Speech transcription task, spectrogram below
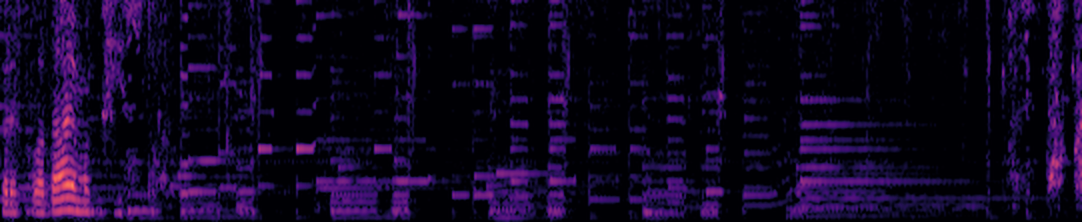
перекладаємо тісто. Ось так.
